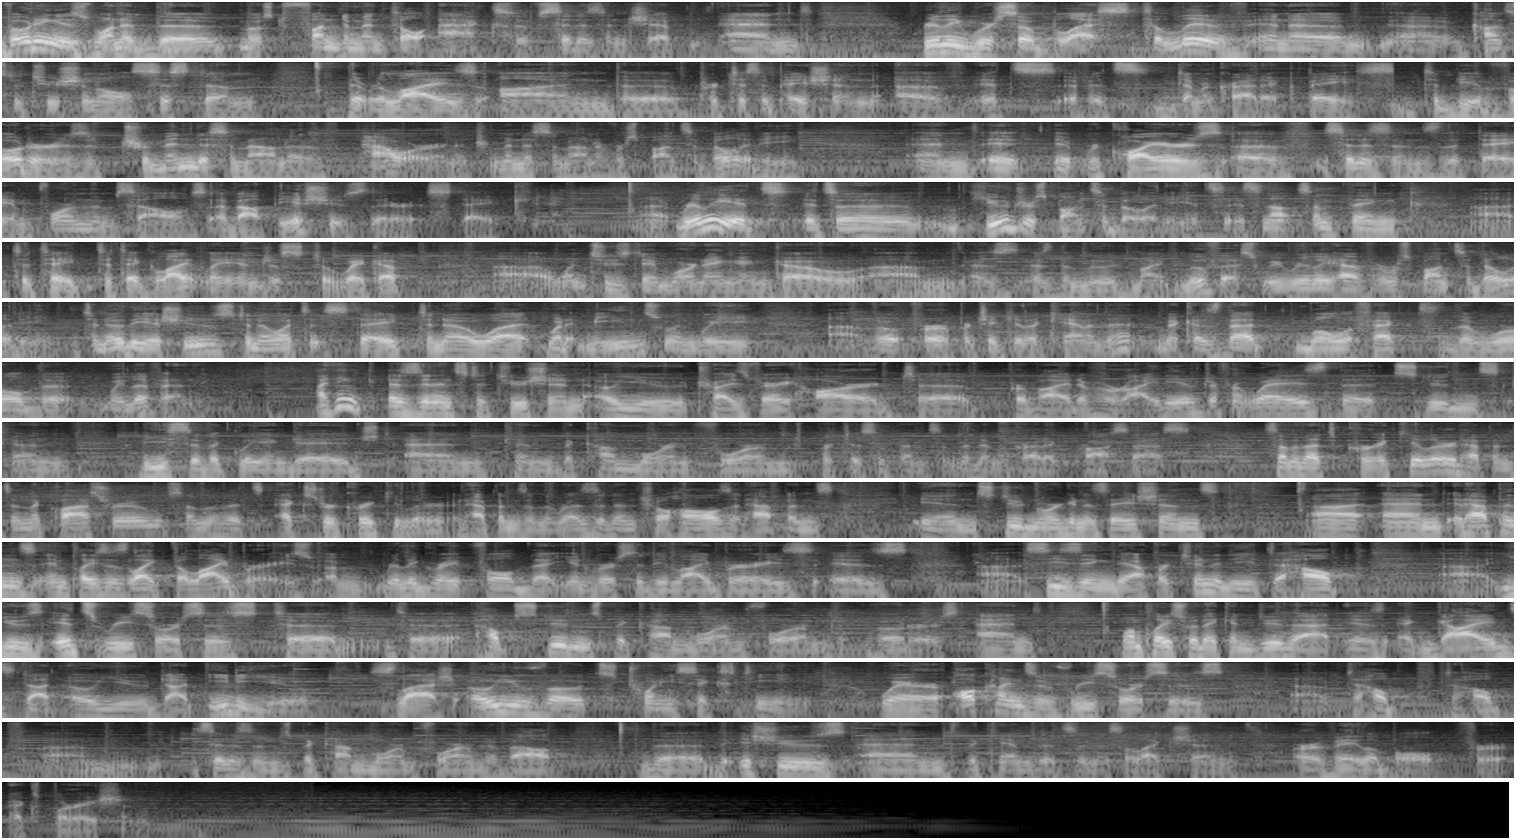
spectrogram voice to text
Voting is one of the most fundamental acts of citizenship and really we're so blessed to live in a, a, constitutional system that relies on the participation of its, of its democratic base. To be a voter is a tremendous amount of power and a tremendous amount of responsibility and it, it requires of citizens that they inform themselves about the issues that are at stake. Uh, really, it's, it's a huge responsibility. It's, it's not something uh, to, take, to take lightly and just to wake up uh, one Tuesday morning and go um, as, as the mood might move us. We really have a responsibility to know the issues, to know what's at stake, to know what, what it means when we uh, vote for a particular candidate, because that will affect the world that we live in. I think as an institution, OU tries very hard to provide a variety of different ways that students can be civically engaged and can become more informed participants in the democratic process. Some of that's curricular, it happens in the classroom. Some of it's extracurricular, it happens in the residential halls, it happens in student organizations, uh, and it happens in places like the libraries. I'm really grateful that University Libraries is uh, seizing the opportunity to help uh, use its resources to, to help students become more informed voters. And one place where they can do that is at guides.ou.edu slash ouvotes2016, where all kinds of resources uh, to help, to help um, citizens become more informed about the, the issues and the candidates in this election are available for exploration.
